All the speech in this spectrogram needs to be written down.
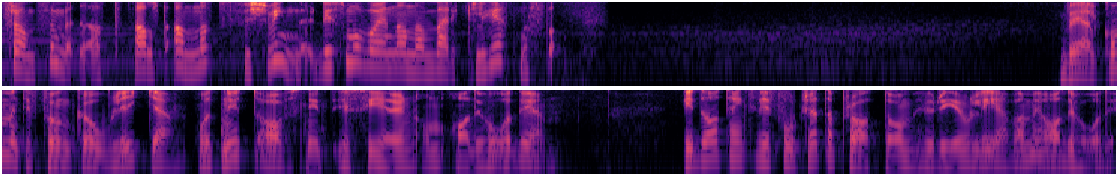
framför mig. Att allt annat försvinner. Det är som att vara i en annan verklighet nästan. Välkommen till Funka olika och ett nytt avsnitt i serien om ADHD. Idag tänkte vi fortsätta prata om hur det är att leva med ADHD.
